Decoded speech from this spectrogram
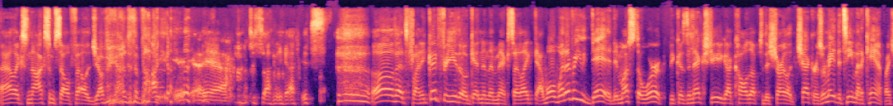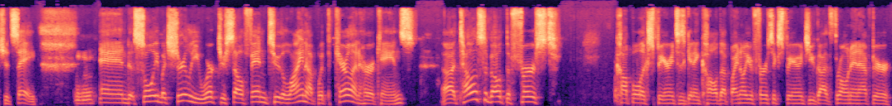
Alex knocks himself out jumping onto the pile. Yeah. yeah. just on the ice. Oh, that's funny. Good for you though, getting in the mix. I like that. Well, whatever you did, it must have worked because the next year you got called up to the Charlotte Checkers or made the team at a camp, I should say. Mhm. And slowly but surely you worked yourself into the lineup with the Carolina Hurricanes. Uh, tell us about the first couple experiences getting called up. I know your first experience you got thrown in after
